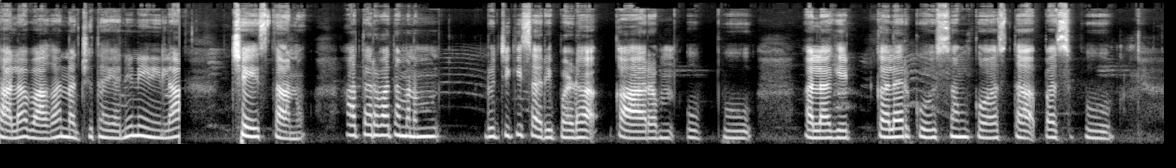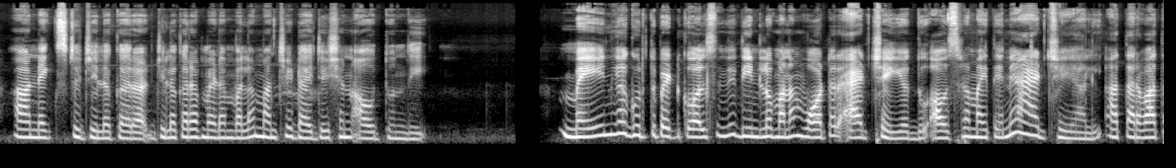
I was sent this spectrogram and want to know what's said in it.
చాలా బాగా నచ్చుతాయని నేను ఇలా చేస్తాను. ఆ తర్వాత మనం రుచికి సరిపడా కారం ఉప్పు అలాగే కలర్ కోసం కాస్త పసుపు నెక్స్ట్ జీలకర్ర. జీలకర్ర వేయడం వల్ల మంచి డైజెషన్ అవుతుంది. మెయిన్గా గుర్తుపెట్టుకోవాల్సింది దీంట్లో మనం వాటర్ యాడ్ చేయొద్దు. అవసరమైతేనే యాడ్ చేయాలి. ఆ తర్వాత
